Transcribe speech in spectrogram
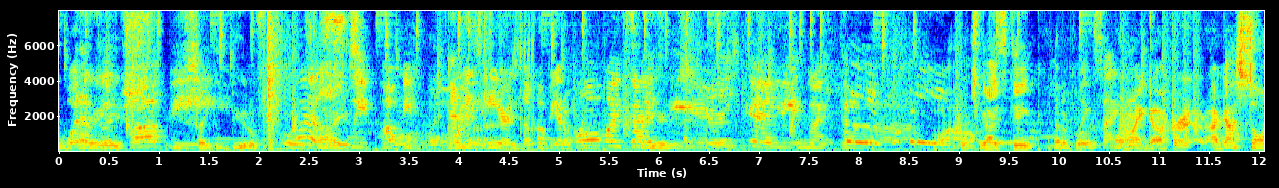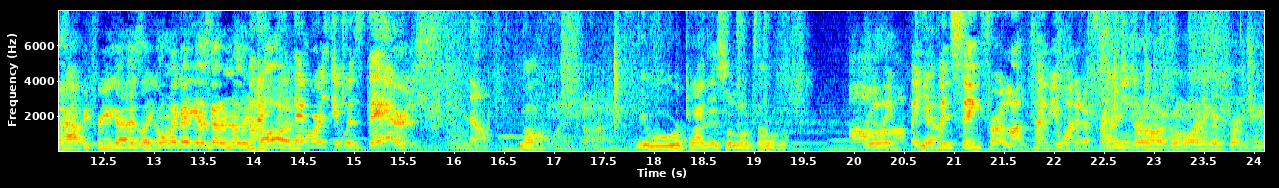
What a good puppy. It's like beautiful, bro. What His a eyes. sweet puppy Oh. boy. And his ears. Look how beautiful. Oh my god, his Ears. ears. Qué lindo está. Wow. What you guys think? Got a pro. Oh my god, for I got so happy for you guys. Like, oh my god, you guys got another But I thought dog. they were, it was theirs. No. No. Oh we we were planning this a long time ago. Aw, Really? But Yeah. you've been saying for a long time you wanted a Frenchie. I know, I've been wanting a Frenchie.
